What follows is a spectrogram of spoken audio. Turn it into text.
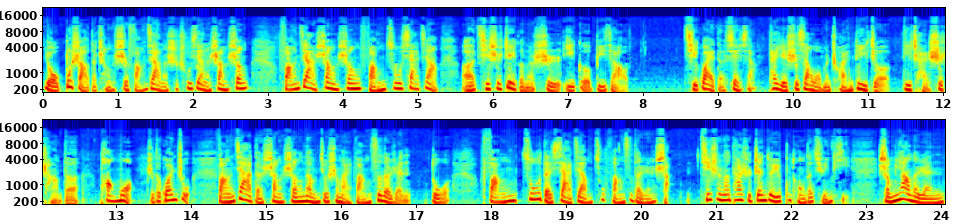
有不少的城市房价呢是出现了上升，房价上升，房租下降，呃，其实这个呢是一个比较奇怪的现象，它也是向我们传递着地产市场的泡沫，值得关注。房价的上升，那么就是买房子的人多；房租的下降，租房子的人少。其实呢，它是针对于不同的群体，什么样的人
